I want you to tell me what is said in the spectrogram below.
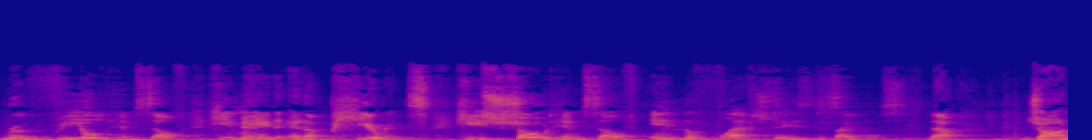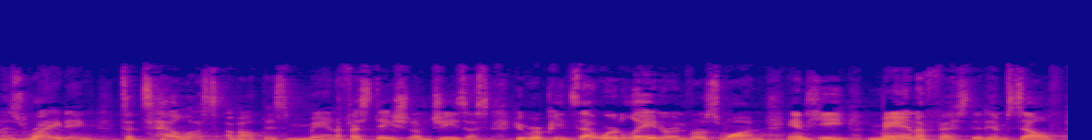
revealed himself. He made an appearance. He showed himself in the flesh to his disciples. Now, John is writing to tell us about this manifestation of Jesus. He repeats that word later in verse 1, and he manifested himself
